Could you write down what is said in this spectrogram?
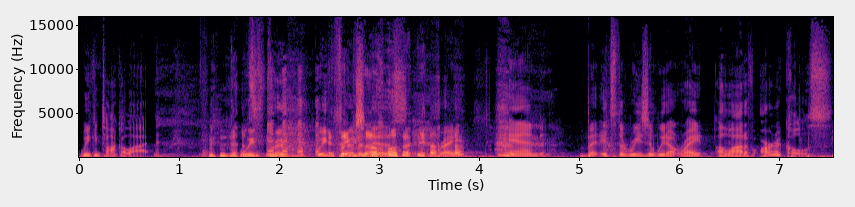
we can talk a lot. we've pro- we've proven so. this, yeah. right? And but it's the reason we don't write a lot of articles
